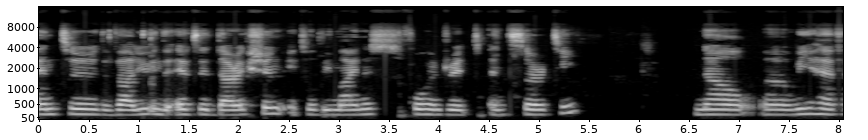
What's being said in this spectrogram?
enter the value in the FZ direction. It will be minus 430. Now uh, we have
